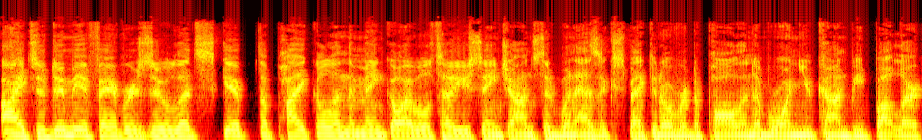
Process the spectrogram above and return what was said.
All right, so do me a favor, Zoo. Let's skip the Pikiell and the Minko. I will tell you, St. John's did win as expected over DePaul, and number one UConn beat Butler.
